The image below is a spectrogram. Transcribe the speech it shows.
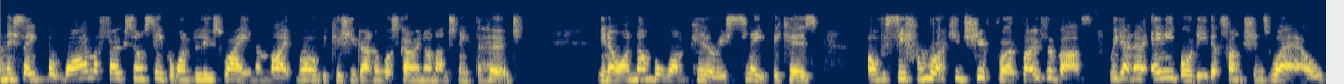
and they say, but why am I focusing on sleep? I want to lose weight. And I'm like, well, because you don't know what's going on underneath the hood. You know, our number one pillar is sleep because obviously from working shift work, both of us, we don't know anybody that functions well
